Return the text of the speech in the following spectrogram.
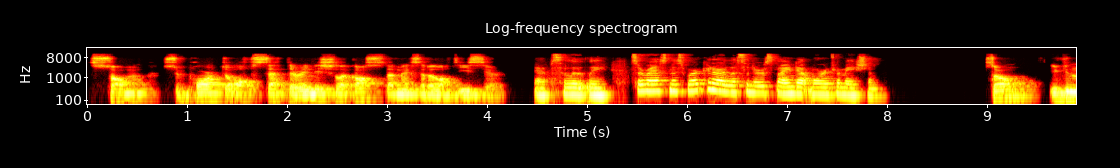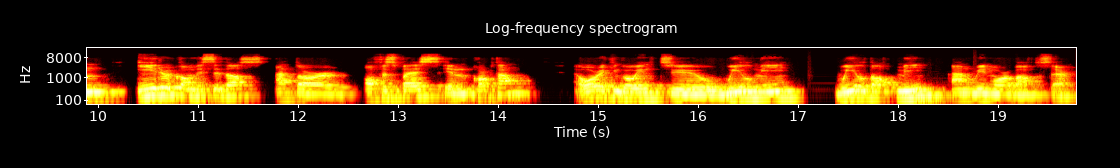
some support to offset their initial costs. That makes it a lot easier. Absolutely. So Rasmus, where can our listeners find out more information? So you can either come visit us at our office space in Corktown, or you can go into Wheel wheel.me, wheel.me and read more about us there.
